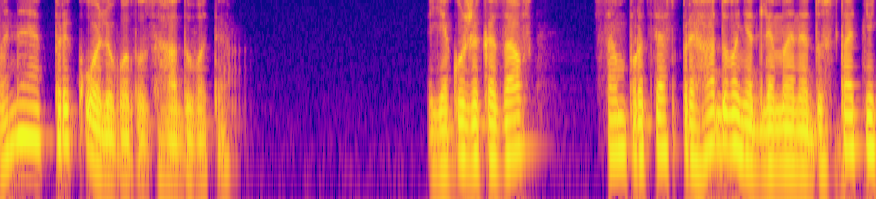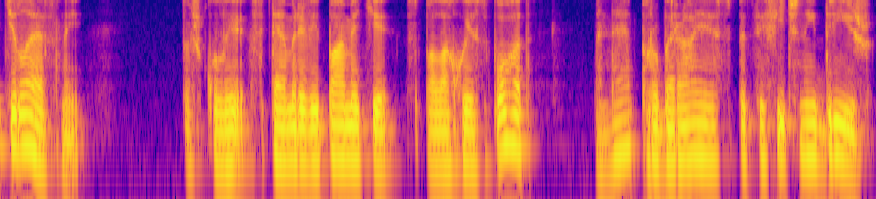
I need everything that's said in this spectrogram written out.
Мене приколювало згадувати. Як уже казав, сам процес пригадування для мене достатньо тілесний, тож коли в темряві пам'яті спалахує спогад, мене пробирає специфічний дріж.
